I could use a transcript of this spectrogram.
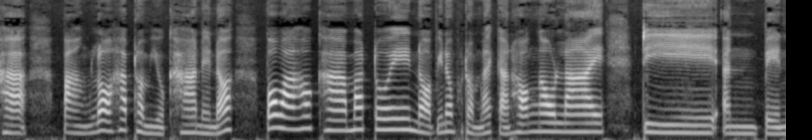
ค่ะปังล่อฮับถ่อมอยู่ค่ะเนี่ยเนาะเพราะว่าเฮาค่ะมาด้วยเนาะพี่น้องผู้ถ่อมรายการเฮาเงาลายดีอันเป็น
